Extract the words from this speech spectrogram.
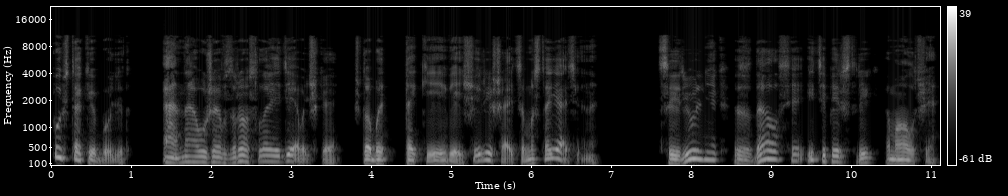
пусть так и будет. Она уже взрослая девочка, чтобы такие вещи решать самостоятельно. Цирюльник сдался и теперь стриг молча.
